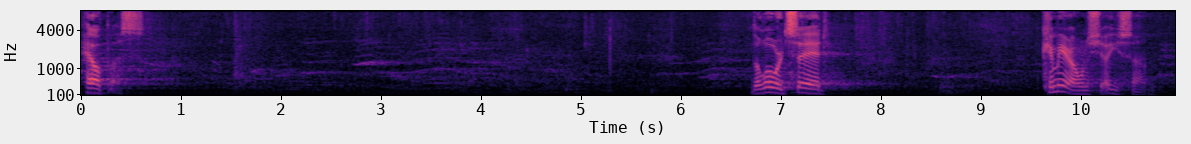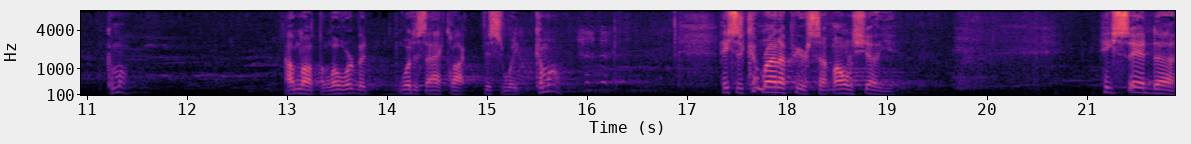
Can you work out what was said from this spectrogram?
Help us. The Lord said, Come here, I want to show you something. Come on. I'm not the Lord, but we'll just act like this week. Come on. He said, Come right up here, something I want to show you. He said, uh,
